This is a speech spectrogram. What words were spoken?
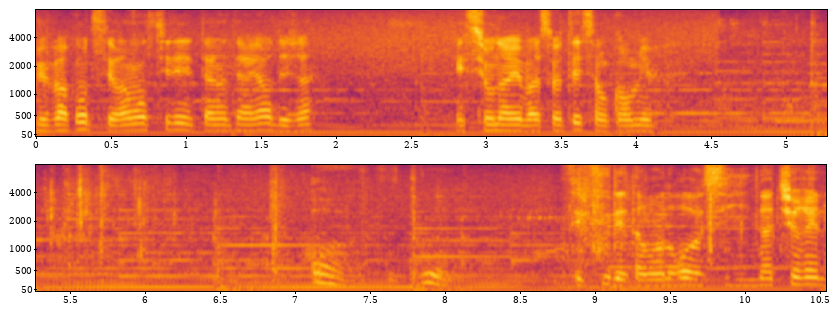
Mais par contre, c'est vraiment stylé d'être à l'intérieur déjà. Et si on arrive à sauter, c'est encore mieux. Oh, c'est beau. C'est fou d'être à un endroit aussi naturel.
